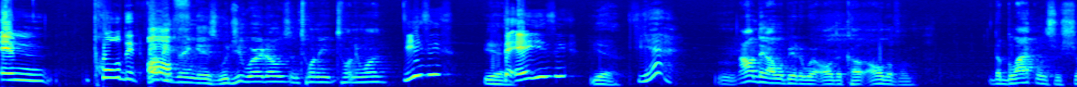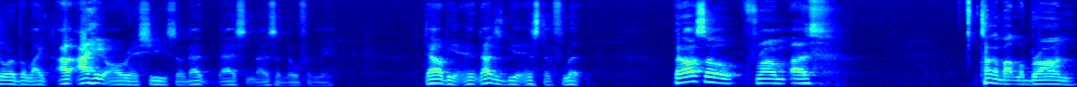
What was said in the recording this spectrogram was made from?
and pulled it off. Only off. thing is, would you wear those in 2021? Yeezys, Yeah. the Air Yeezy. yeah. Yeah, Mm, I don't think I would be able to wear all the color, all of them. The black ones for sure, but like I, I hate all red shoes, so that that's that's a no for me. That'll be that'll just be an instant flip. But also from us talking about LeBron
